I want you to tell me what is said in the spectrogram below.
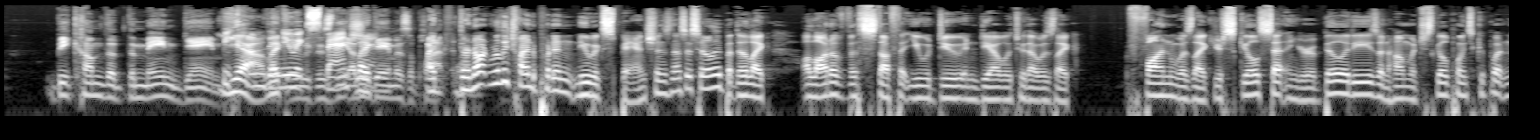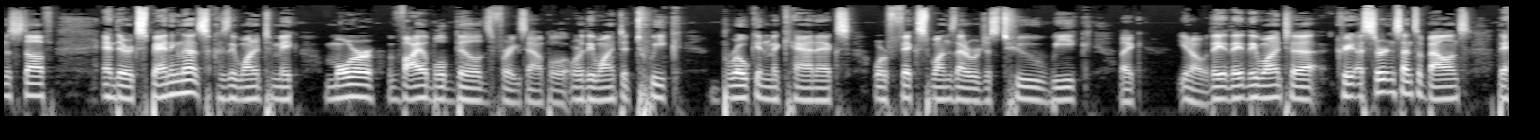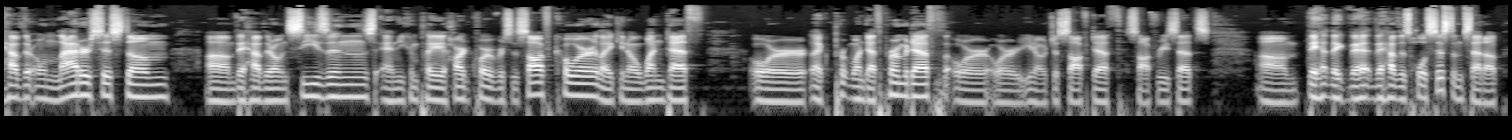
become the, the main game? Become Yeah, the like- new uses the expansion. other game as a platform. they're not really trying to put in new expansions necessarily, but they're like a lot of the stuff that you would do in Diablo 2 that was like fun was like your skill set and your abilities and how much skill points you could put into stuff. And they're expanding that because they wanted to make more viable builds, for example, or they wanted to tweak broken mechanics or fix ones that were just too weak. Like, you know, they, they, they wanted to create a certain sense of balance. They have their own ladder system. Um, they have their own seasons and you can play hardcore versus softcore, like, you know, one death or like per, one death permadeath or, or, you know, just soft death, soft resets. Um, they have, they, they they have this whole system set up.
